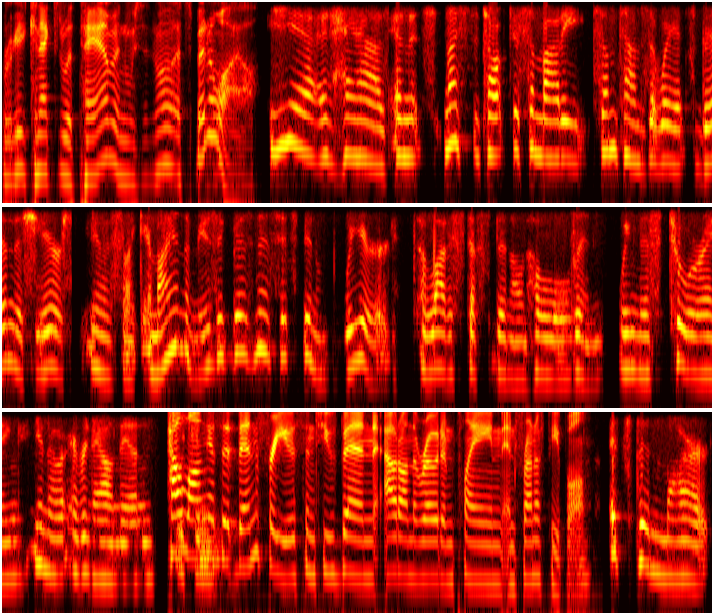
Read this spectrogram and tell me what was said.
reconnected with Pam?" And we said, "Well, it's been a while." Yeah, it has. And it's nice to talk to somebody. Sometimes the way it's been this year, you know, it's like, am I in the music business? It's been weird. A lot of stuff's been on hold and we miss touring, you know, every now and then. How long can- has it been for you since you've been out on the road and playing in front of people? It's been March.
